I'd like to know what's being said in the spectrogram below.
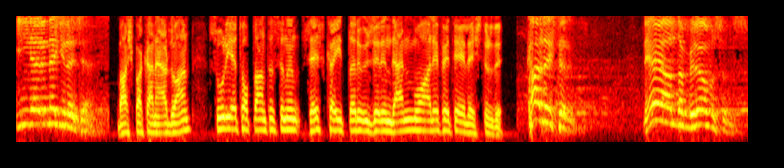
inlerine gireceğiz. Başbakan Erdoğan Suriye toplantısının ses kayıtları üzerinden muhalefeti eleştirdi. Kardeşlerim neye yandım biliyor musunuz?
